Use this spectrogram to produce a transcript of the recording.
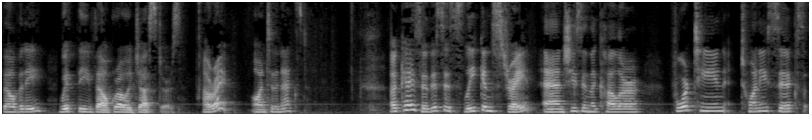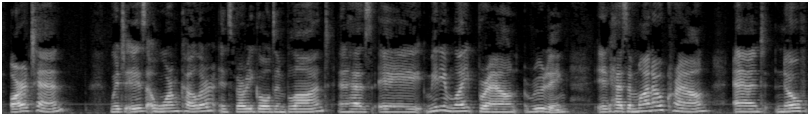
velvety, with the Velcro adjusters. All right, on to the next. Okay, so this is Sleek and Straight, and she's in the color 1426 R10 which is a warm color. It's very golden blonde and has a medium light brown rooting. It has a mono crown and no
